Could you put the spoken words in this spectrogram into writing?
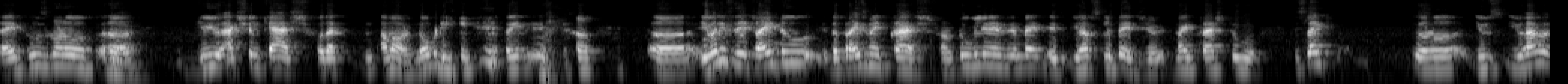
right? Who's going to uh, Yeah. give you actual cash for that amount? Nobody. I mean, uh, even if they try to, the price might crash from two billion. It might, it, you have slippage. You, it might crash to. It's like uh, you you have a,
